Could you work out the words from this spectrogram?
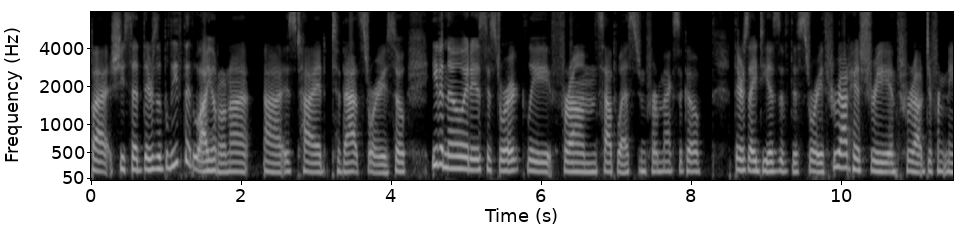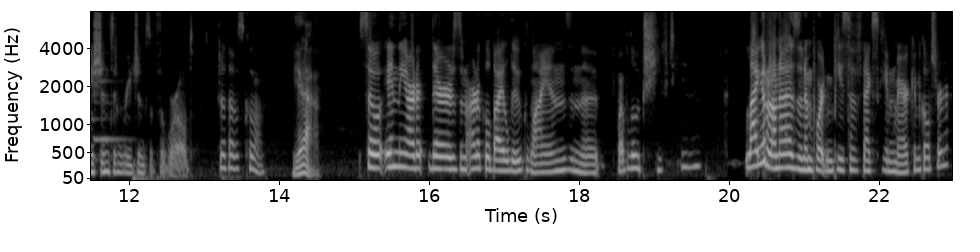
but she said there's a belief that La Llorona uh, is tied to that story. So even though it is historically from Southwest and from Mexico, there's ideas of this story throughout history and throughout different nations and regions of the world. Which that was cool. Yeah. So in the art, there's an article by Luke Lyons in the Pueblo Chieftain. La Llorona is an important piece of Mexican American culture.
